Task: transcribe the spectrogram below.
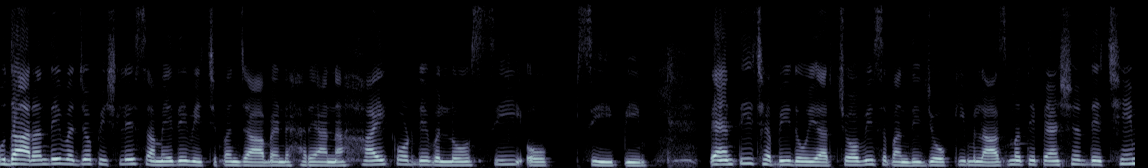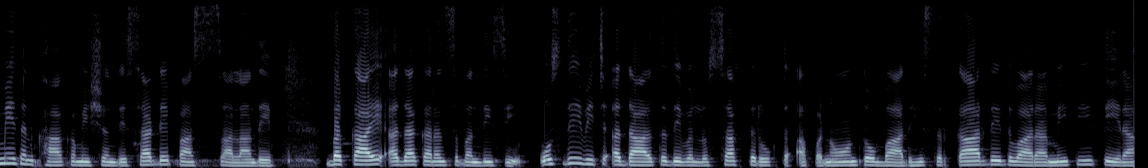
ਉਦਾਹਰਨ ਦੇ ਵਜੋਂ, ਪਿਛਲੇ ਸਮੇਂ ਦੇ ਵਿੱਚ Punjab and Haryana high court ਦੇ ਵੱਲੋਂ ਸੀਓਸੀਪੀ 35/26/2024 ਸੰਬੰਧੀ ਜੋ ਕਿ ਮੁਲਾਜ਼ਮ ਅਤੇ ਪੈਨਸ਼ਨ ਦੇ 6ਵੇਂ ਤਨਖਾਹ ਕਮਿਸ਼ਨ ਦੇ 5.5 ਸਾਲਾਂ ਦੇ ਬਕਾਏ ਅਦਾ ਕਰਨ ਸੰਬੰਧੀ ਸੀ। ਉਸ ਦੇ ਵਿੱਚ ਅਦਾਲਤ ਦੇ ਵੱਲੋਂ ਸਖਤ ਰੁਕਤ ਅਪਣਾਉਣ ਤੋਂ ਬਾਅਦ ਹੀ ਸਰਕਾਰ ਦੇ ਦੁਆਰਾ ਮਿਤੀ 13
